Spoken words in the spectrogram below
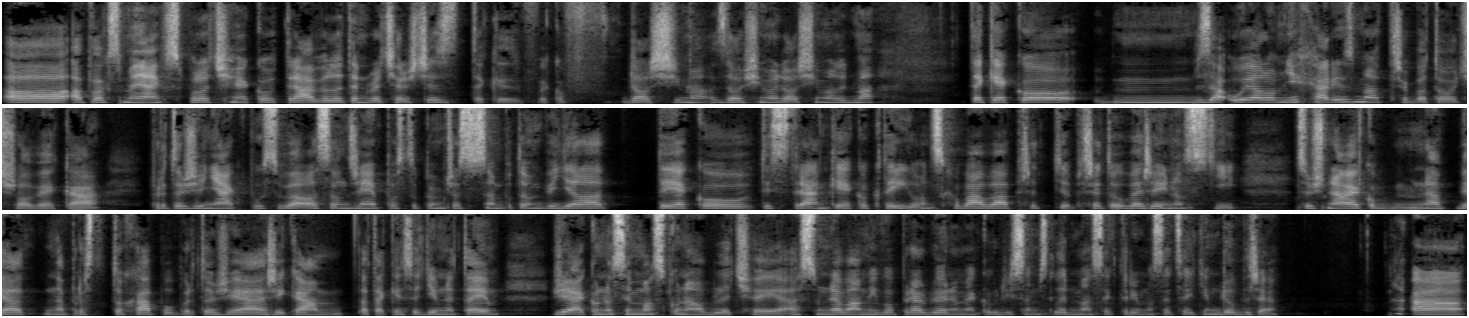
A, a pak jsme nějak společně jako trávili ten večer ještě s, taky jako dalšíma, s dalšíma dalšíma lidma. Tak jako mm, zaujalo mě charisma třeba toho člověka, protože nějak působil, ale samozřejmě postupem času jsem potom viděla ty, jako, ty stránky, jako, který on schovává před, před tou veřejností, což na, jako, na, já naprosto to chápu, protože já říkám, a taky se tím netajím, že já jako nosím masku na obličeji a sundávám ji opravdu jenom jako když jsem s lidma, se kterými se cítím dobře. A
